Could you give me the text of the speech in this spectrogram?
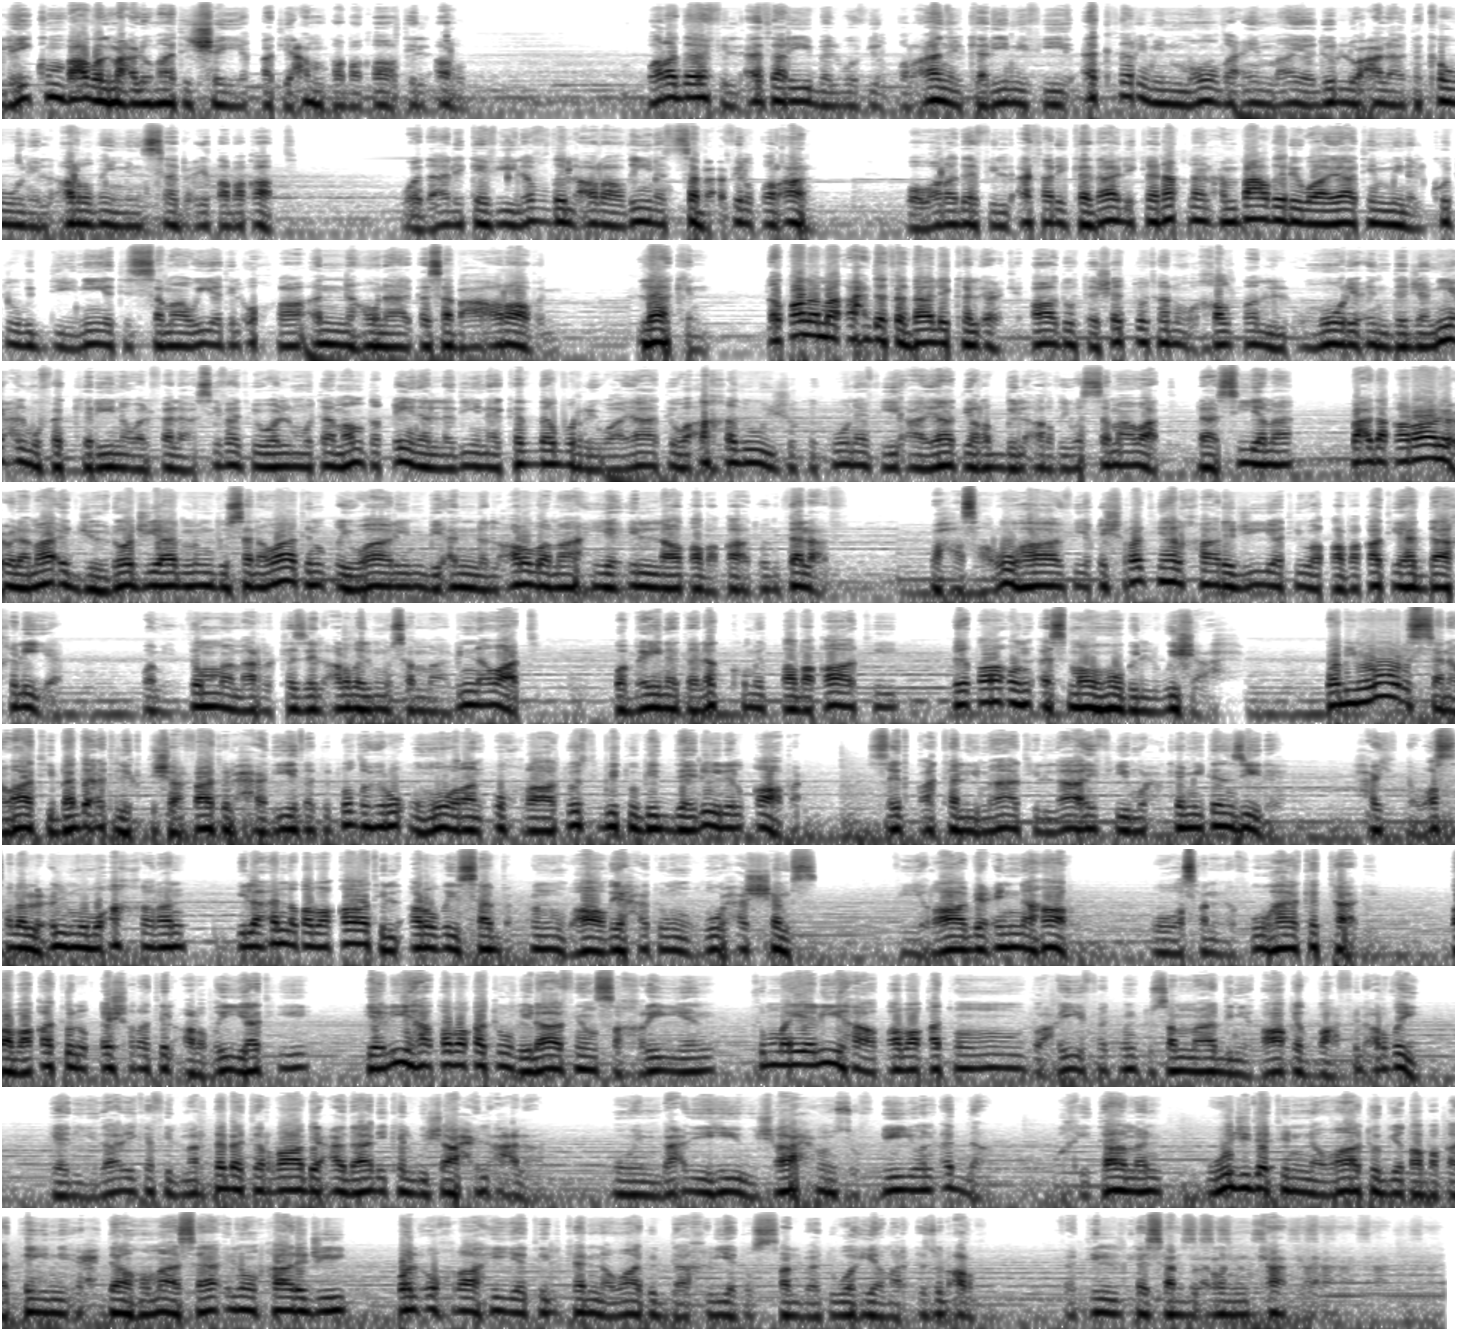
إليكم بعض المعلومات الشيقة عن طبقات الأرض. ورد في الأثر بل وفي القرآن الكريم في أكثر من موضع ما يدل على تكون الأرض من سبع طبقات. وذلك في لفظ الأراضين السبع في القرآن. وورد في الأثر كذلك نقلا عن بعض روايات من الكتب الدينية السماوية الأخرى أن هناك سبع أراضٍ. لكن لطالما أحدث ذلك الاعتقاد تشتتا وخلطا للأمور عند جميع المفكرين والفلاسفة والمتمنطقين الذين كذبوا الروايات وأخذوا يشككون في آيات رب الأرض والسماوات لا سيما بعد قرار علماء الجيولوجيا منذ سنوات طوال بأن الأرض ما هي إلا طبقات ثلاث وحصروها في قشرتها الخارجية وطبقتها الداخلية ومن ثم مركز الأرض المسمى بالنواة. وبين تلكم الطبقات غطاء أسموه بالوشاح وبمرور السنوات بدأت الاكتشافات الحديثة تظهر أمورا أخرى تثبت بالدليل القاطع صدق كلمات الله في محكم تنزيله حيث توصل العلم مؤخرا إلى أن طبقات الأرض سبع واضحة وضوح الشمس في رابع النهار وصنفوها كالتالي طبقة القشرة الأرضية يليها طبقة غلاف صخري ثم يليها طبقة ضعيفة تسمى بنطاق الضعف الأرضي. يلي ذلك في المرتبة الرابعة ذلك الوشاح الأعلى. ومن بعده وشاح سفلي أدنى. وختاما وجدت النواة بطبقتين إحداهما سائل خارجي والأخرى هي تلك النواة الداخلية الصلبة وهي مركز الأرض. فتلك سبع كاملة.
